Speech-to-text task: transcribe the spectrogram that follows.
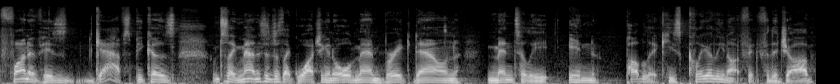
fun of his gaffes because I'm just like, man, this is just like watching an old man break down mentally in public. He's clearly not fit for the job,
